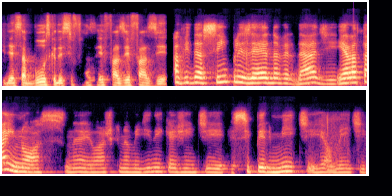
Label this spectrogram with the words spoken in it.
dessa busca, desse fazer, fazer, fazer. A vida simples é, na verdade, ela está em nós, né? Eu acho que na medida em que a gente se permite realmente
